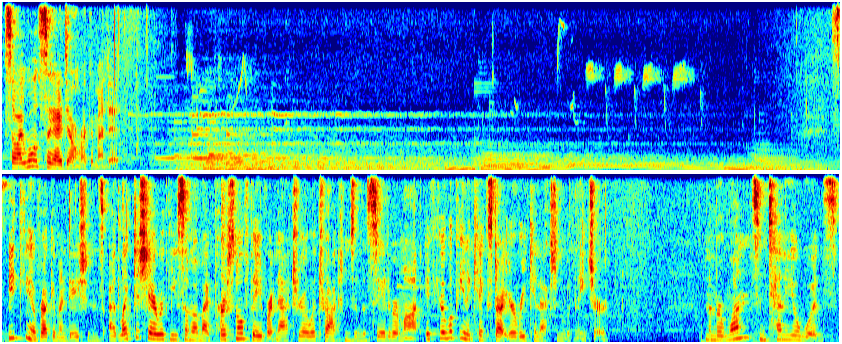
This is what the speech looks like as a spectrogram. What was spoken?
So I won't say I don't recommend it. Speaking of recommendations, I'd like to share with you some of my personal favorite natural attractions in the state of Vermont if you're looking to kickstart your reconnection with nature. Number one, Centennial Woods.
